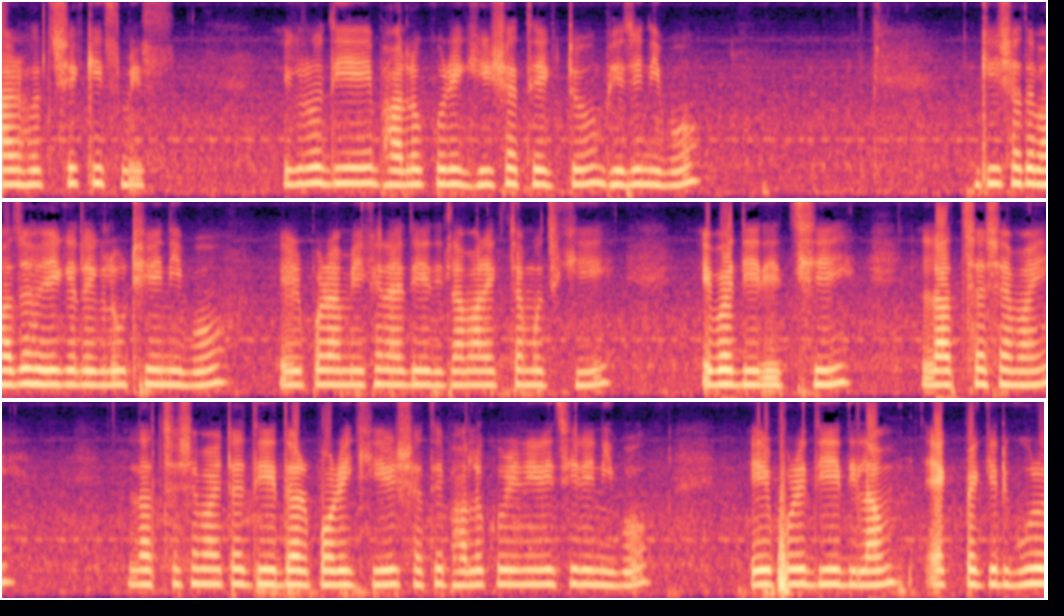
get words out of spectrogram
আর হচ্ছে কিশমিশ এগুলো দিয়ে ভালো করে ঘির সাথে একটু ভেজে নিব। ঘির সাথে ভাজা হয়ে গেলে এগুলো উঠিয়ে নিব। এরপর আমি এখানে দিয়ে দিলাম আরেক চামচ ঘি। এবার দিয়ে দিচ্ছি লাচ্ছা সেমাই। লাচ্ছা সেমাইটা দিয়ে দেওয়ার পরে ঘিয়ের সাথে ভালো করে নেড়ে ছেড়ে নিব। এরপরে দিয়ে দিলাম এক প্যাকেট গুঁড়ো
